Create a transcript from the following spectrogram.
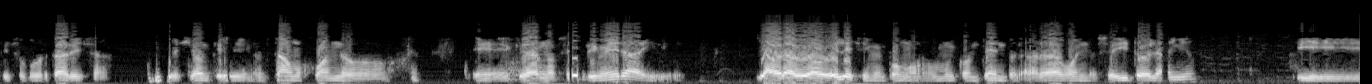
que soportar esa presión que nos estábamos jugando eh, quedarnos en primera y, y ahora veo a Vélez y me pongo muy contento, la verdad, bueno, seguí todo el año y,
